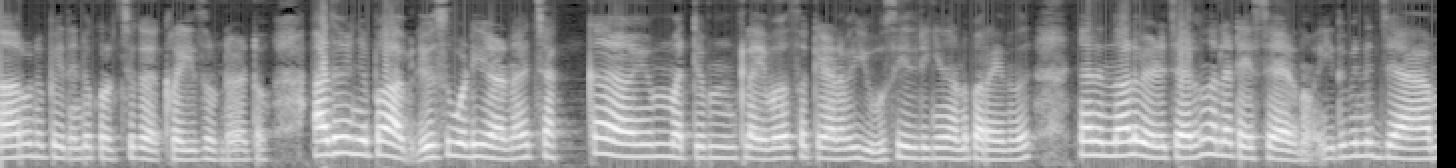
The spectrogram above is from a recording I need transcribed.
പാറുവിന് ഇപ്പോൾ ഇതിന്റെ കുറച്ച് ക്രൈസ് ഉണ്ട് കേട്ടോ. അത് കഴിഞ്ഞപ്പോൾ അവിലൂസ് പൊടിയാണ് ചക്ക ഏലക്കായും മറ്റും ഫ്ലേവേഴ്സൊക്കെയാണ് അവർ യൂസ് ചെയ്തിരിക്കുന്നതാണ് പറയുന്നത്. ഞാൻ എന്നാൾ മേടിച്ചായിരുന്നു നല്ല ടേസ്റ്റ് ആയിരുന്നു. ഇത് പിന്നെ ജാം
